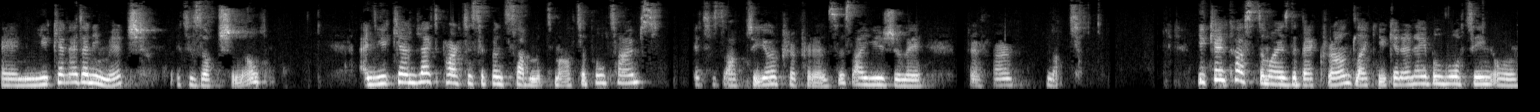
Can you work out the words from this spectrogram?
And you can add an image, it is optional. And you can let participants submit multiple times. It is up to your preferences. I usually prefer not. You can customize the background, like you can enable voting or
